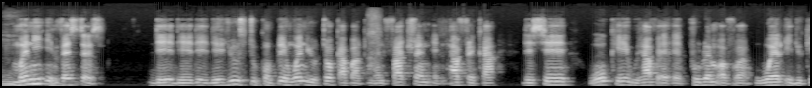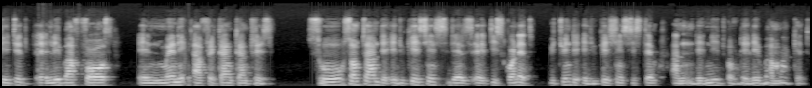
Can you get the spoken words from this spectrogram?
Mm. Many investors, they, they, they, they used to complain when you talk about manufacturing in Africa, they say, okay, we have a, a problem of a well-educated uh, labor force in many African countries. So sometimes the education, there's a disconnect between the education system and the need of the labor market.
